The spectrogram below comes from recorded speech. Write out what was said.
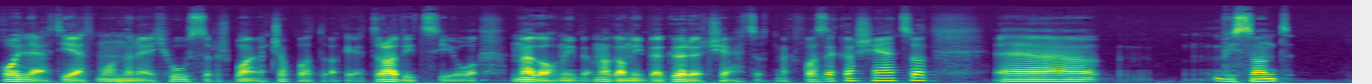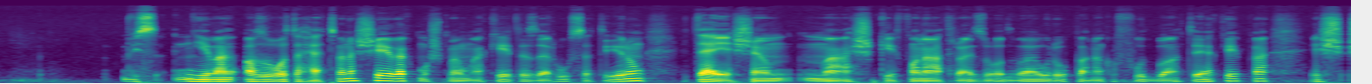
hogy lehet ilyet mondani egy 20-szoros bajnok csapat, aki egy tradíció, meg amiben, meg amiben Göröcs játszott, meg Fazekas játszott. Viszont visz, nyilván az volt a 70-es évek, most meg már 2020-at írunk, teljesen másképp van átrajzolódva Európának a futball térképe, és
